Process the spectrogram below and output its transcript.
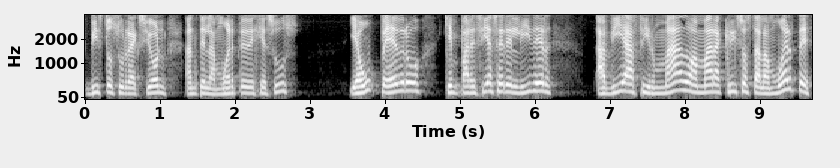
visto su reacción ante la muerte de Jesús. Y aún Pedro, quien parecía ser el líder, había afirmado amar a Cristo hasta la muerte,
